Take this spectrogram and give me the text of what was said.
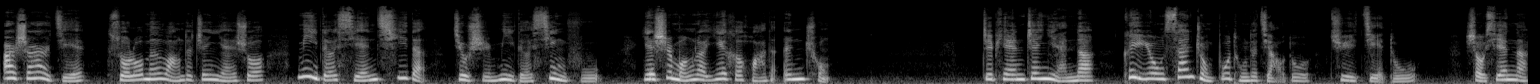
二十二节，所罗门王的箴言说：“觅得贤妻的，就是觅得幸福，也是蒙了耶和华的恩宠。”这篇箴言呢，可以用三种不同的角度去解读。首先呢，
